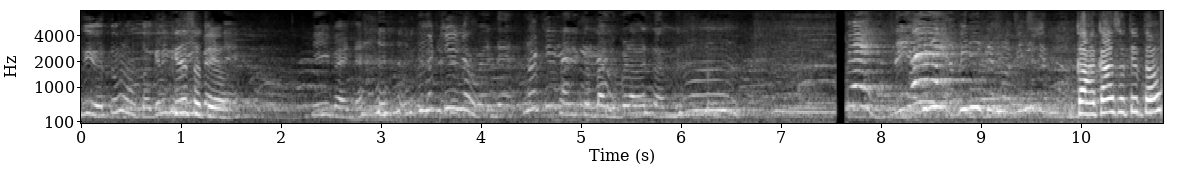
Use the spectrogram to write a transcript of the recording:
सुधी हो तुम होता कि किधर सोते हो? यही बेड है। मुझे लो। हरी को बालू बड़ा पसंद नहीं अभी नहीं अभी नहीं करना अभी नहीं करना। कहाँ कहाँ सोते हो बताओ?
